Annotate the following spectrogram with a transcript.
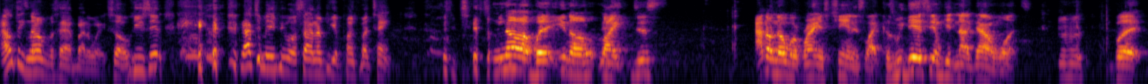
I don't think none of us have, by the way. So he's in. not too many people sign up to get punched by Tank. no, but you know, like just I don't know what Ryan's chin is like because we did see him get knocked down once, mm-hmm. but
